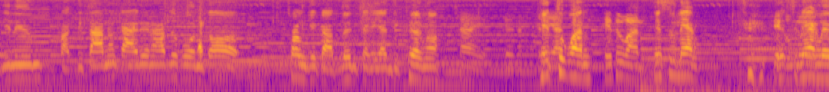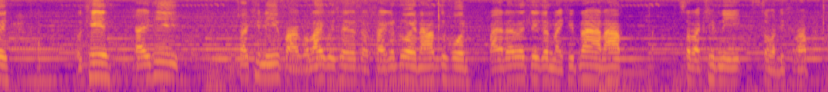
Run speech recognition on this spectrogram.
อย่าลืมฝากติดตามน้องกายด้วยนะครับทุกคนก็ช่องเกี่ยวกับเรื่องจักรยานติดเครื่องเนาะใช่เจอกันเทสทุกวันเทสทุกวันเทสสุดแรงเทสสุดแรงเลยโอเค ใครที่ชอบคลิปนี้ฝากกดไลค์กดแชร์กด subscribe กันด้วยนะครับทุกคน ไปแล้วเราเจอกันใหม่คลิปหน้านะครับสำหรับคลิปนี้ สวัสดีครับ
